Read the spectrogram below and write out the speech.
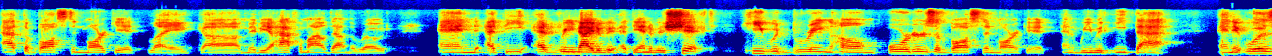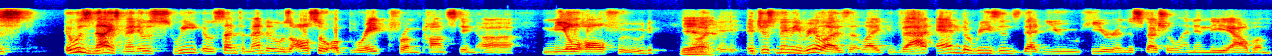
at the Boston market, like uh, maybe a half a mile down the road. And at the every night of it, at the end of his shift, he would bring home orders of Boston market, and we would eat that. And it was it was nice, man. It was sweet. It was sentimental. It was also a break from constant uh, meal hall food. Yeah. But it, it, just made me realize that like that and the reasons that you hear in the special and in the album,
